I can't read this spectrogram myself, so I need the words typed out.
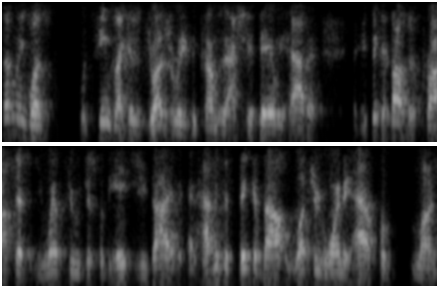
suddenly was what seems like is drudgery becomes actually a daily habit. If you think about the process you went through just with the HCG diet and having to think about what you're going to have for lunch,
